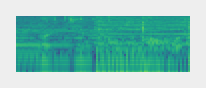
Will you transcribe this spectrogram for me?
con chơi con mẫu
